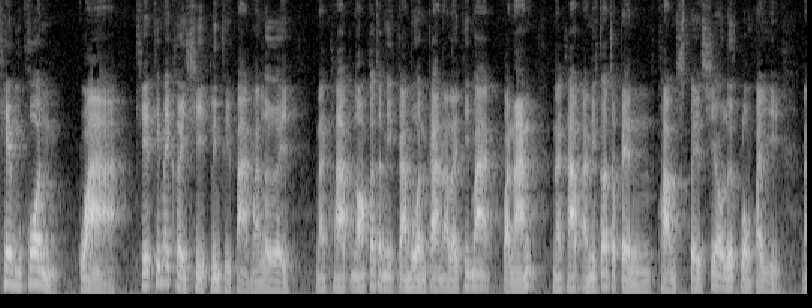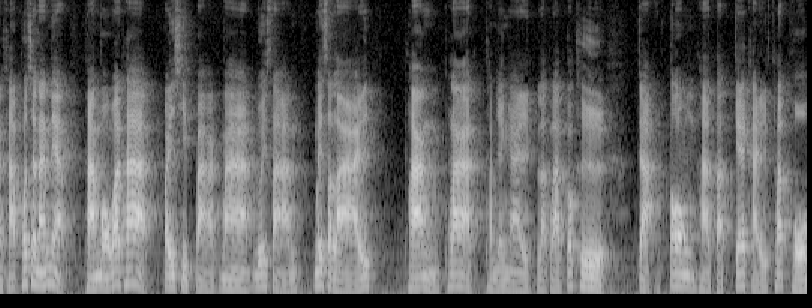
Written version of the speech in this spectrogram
เข้มข้นกว่าเคสที่ไม่เคยฉีดริมฝีปากมาเลยนะครับเนาะก็จะมีกระบวนการอะไรที่มากกว่านั้น นะครับ อันนี้ก็จะเป็นความสเปเชียลลึกลงไปอีกนะครับ เพราะฉะนั้นเนี่ยถามหมอว่าถ้าไปฉีดปากมาด้วยสารไม่สลายพลังพลาดทำยังไง หลักๆก็คือ จะต้องผ่าตัดแก้ไขครับผม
